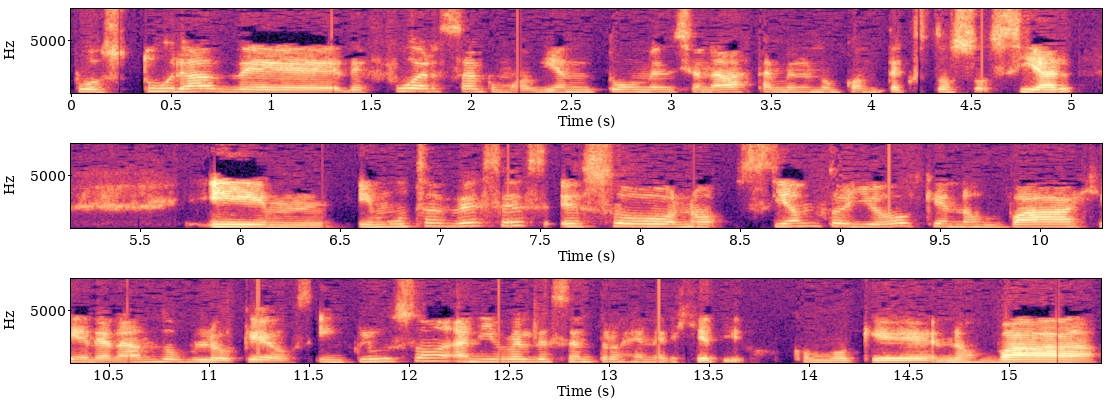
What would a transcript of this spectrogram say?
postura de, fuerza, como bien tú mencionabas también en un contexto social, y, muchas veces eso no siento yo que nos va generando bloqueos, incluso a nivel de centros energéticos, como que nos va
